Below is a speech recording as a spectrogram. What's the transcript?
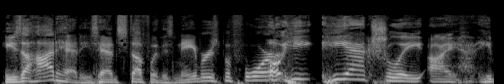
He's a hothead. He's had stuff with his neighbors before. Oh, he he actually I he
